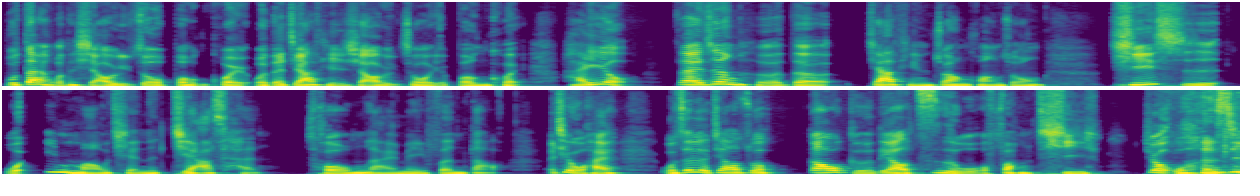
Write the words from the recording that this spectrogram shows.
不但我的小宇宙崩溃，我的家庭小宇宙也崩溃。还有在任何的家庭状况中，其实我一毛钱的家产从来没分到，而且我还我这个叫做高格调自我放弃。就我很小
